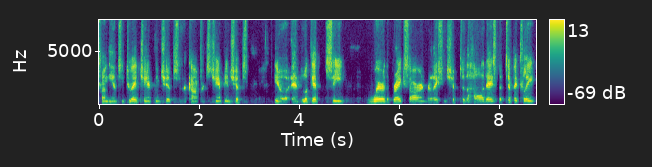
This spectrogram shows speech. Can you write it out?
from the NC2A championships and the conference championships, you know, and look at see where the breaks are in relationship to the holidays, but typically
